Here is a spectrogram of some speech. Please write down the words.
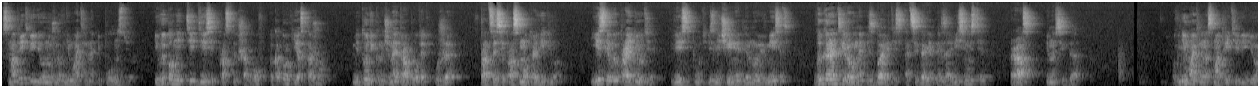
Смотреть видео нужно внимательно и полностью, и выполнить те 10 простых шагов, о которых я скажу. Методика начинает работать уже в процессе просмотра видео. Если вы пройдете весь путь излечения длиной в месяц, вы гарантированно избавитесь от сигаретной зависимости раз и навсегда. Внимательно смотрите видео,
